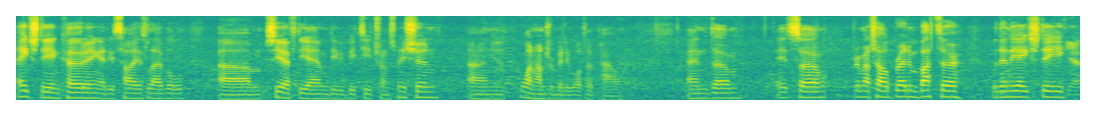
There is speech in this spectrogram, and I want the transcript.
HD encoding at its highest level, um, COFDM, DVB-T transmission, and 100 milliwatt of power. And um, it's uh, pretty much our bread and butter within the HD yeah.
